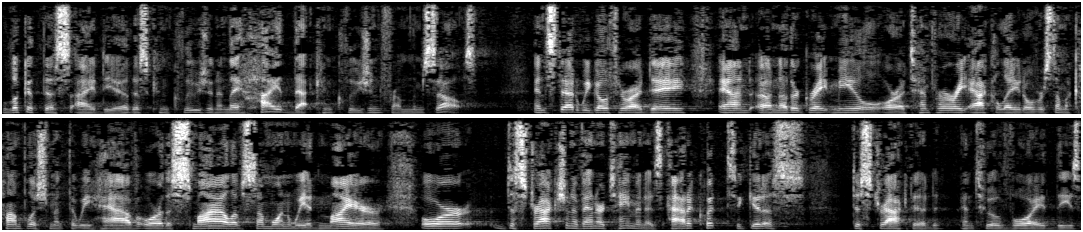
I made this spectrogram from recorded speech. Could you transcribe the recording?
look at this idea, this conclusion, and they hide that conclusion from themselves. Instead, we go through our day and another great meal or a temporary accolade over some accomplishment that we have or the smile of someone we admire or distraction of entertainment is adequate to get us distracted and to avoid these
